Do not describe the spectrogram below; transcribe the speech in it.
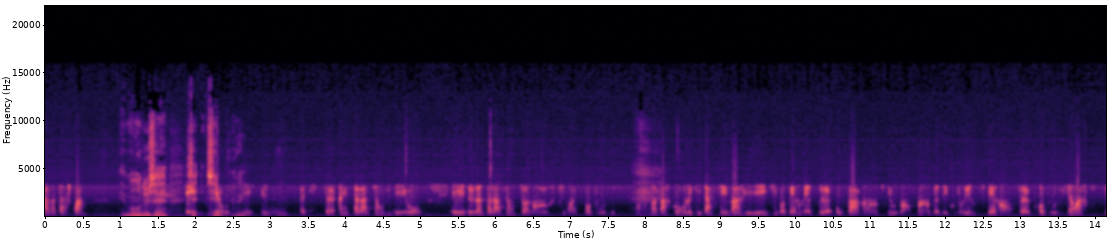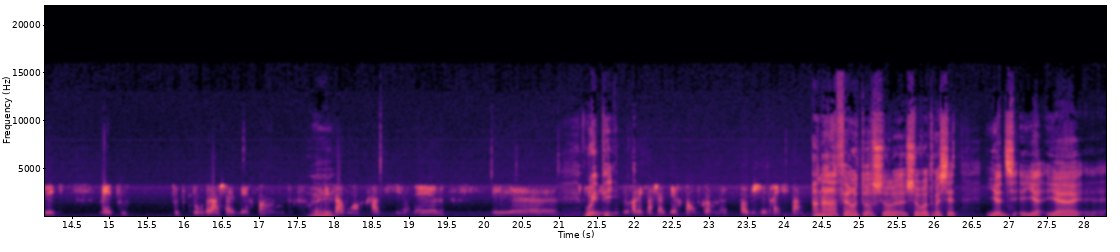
à Matashquam. Et mon Dieu, c'est... Et il y a aussi une petite installation vidéo et deux installations sonores qui vont être proposées. Donc, c'est un parcours là, qui est assez varié, qui va permettre de- aux parents puis aux enfants de découvrir différentes euh, propositions artistiques, mais tout, tout autour de la chaise berçante, Oui. ou des savoirs traditionnels, et, euh, Oui, et puis- bien sûr, avec la chaise berçante comme euh, objet principal. En allant faire un tour sur, sur votre site, il y a, il y a- il y a, euh,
